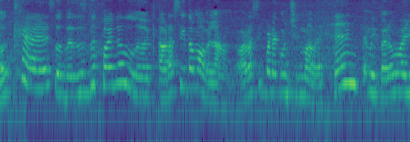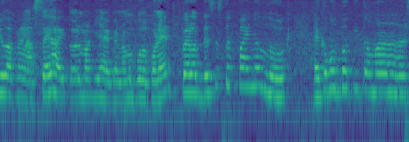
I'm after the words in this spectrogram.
Ok, so this is the final look. Ahora sí estamos hablando. Ahora sí para con chisma de gente. Mi pelo me ayuda con la ceja y todo el maquillaje que no me puedo poner. Pero this is the final look. Es como un poquito más.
